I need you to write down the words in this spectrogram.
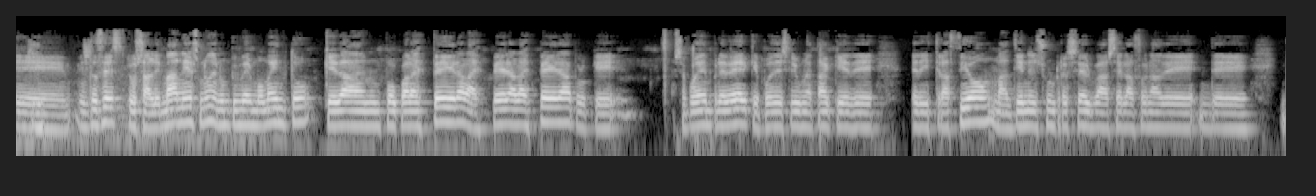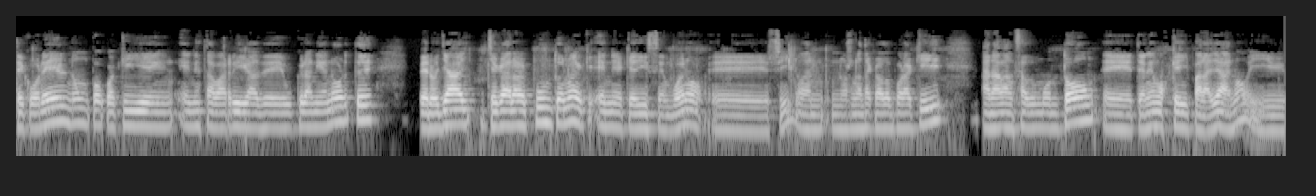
Entonces, los alemanes, ¿no? En un primer momento quedan un poco a la espera, a la espera, a la espera, porque se pueden prever que puede ser un ataque de, distracción, mantienen sus reservas en la zona de, de, de Corel, ¿no? Un poco aquí en, en esta barriga de Ucrania Norte pero ya llegar al punto ¿no? en el que dicen, bueno, eh, sí, nos han, nos han, atacado por aquí, han avanzado un montón, eh, tenemos que ir para allá, ¿no? Y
